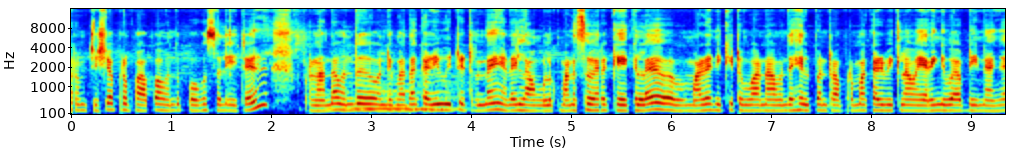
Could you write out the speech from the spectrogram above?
ஆரம்பிச்சிச்சு. அப்புறம் பாப்பா வந்து போக சொல்லிட்டேன் அப்புறம் நான் தான் வந்து ஒண்டியமாக தான் கழுவி விட்டுட்டு இருந்தேன். இடையில அவங்களுக்கு மனசு வேற கேட்கல மழை நிற்கட்டும் வா நான் வந்து ஹெல்ப் பண்ணுறேன் அப்புறமா கழுவிக்கலாம் இறங்கி வா அப்படின்னாங்க.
